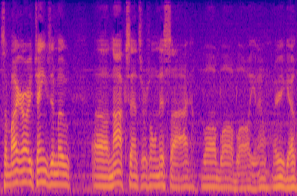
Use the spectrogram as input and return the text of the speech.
Somebody already changed the mode uh, knock sensors on this side. Blah, blah, blah, you know. There you go.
